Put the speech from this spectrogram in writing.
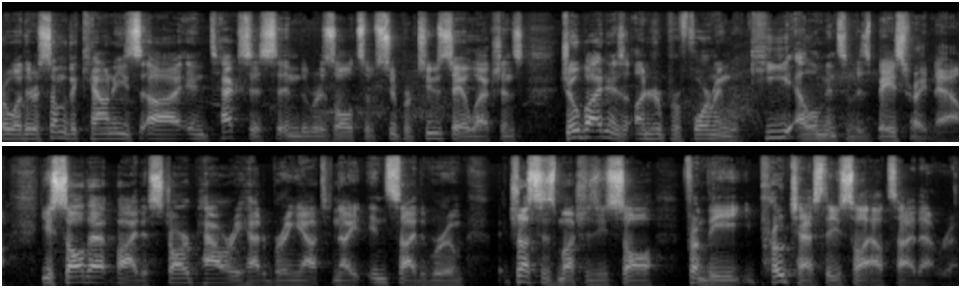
Or whether some of the counties uh, in Texas in the results of Super Tuesday elections, Joe Biden is underperforming with key elements of his base right now. You saw that by the star power he had to bring out tonight inside the room, just as much as you saw from the protests that you saw outside that room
